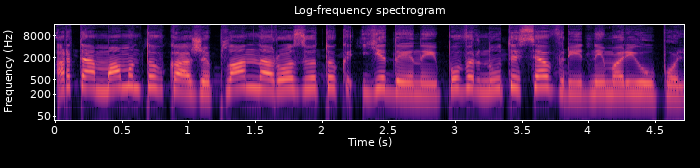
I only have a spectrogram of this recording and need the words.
Артем Мамонтов каже, план на розвиток єдиний повернутися в рідний Маріуполь.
